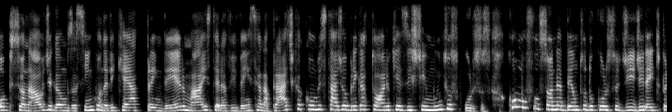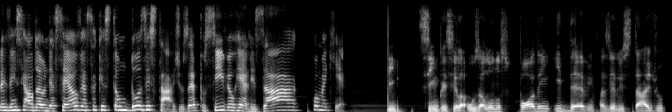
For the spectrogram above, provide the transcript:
opcional, digamos assim, quando ele quer aprender mais, ter a vivência na prática, como estágio obrigatório que existe em muitos cursos. Como funciona dentro do curso de Direito Presencial da Unicelv essa questão dos estágios? É possível realizar? Como é que é? Sim, sim, Priscila. Os alunos podem e devem fazer o estágio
